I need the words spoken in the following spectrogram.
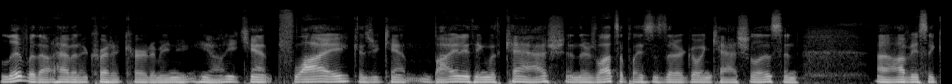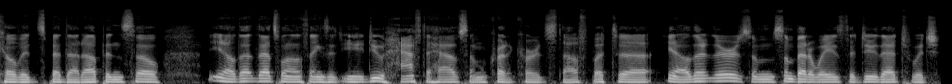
live without having a credit card. I mean, you, you know, you can't fly because you can't buy anything with cash, and there's lots of places that are going cashless, and uh, obviously COVID sped that up, and so you know that that's one of the things that you do have to have some credit card stuff. But uh, you know, there there are some some better ways to do that, which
